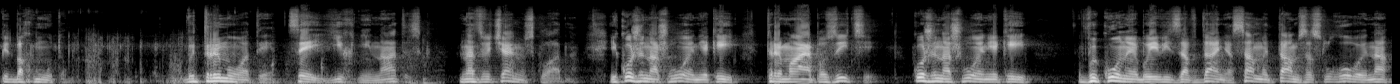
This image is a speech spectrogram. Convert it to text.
під Бахмутом. Витримувати цей їхній натиск надзвичайно складно. І кожен наш воїн, який тримає позиції, кожен наш воїн, який виконує бойові завдання, саме там заслуговує на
